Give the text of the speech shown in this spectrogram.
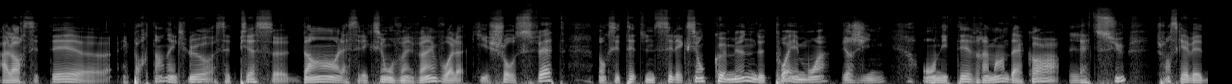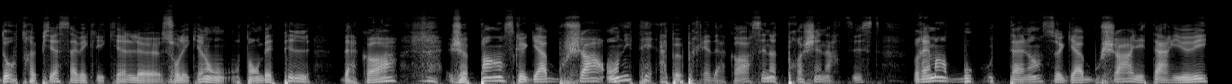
Alors, c'était euh, important d'inclure cette pièce dans la sélection 2020, voilà, qui est chose faite. Donc, c'était une sélection commune de toi et moi, Virginie. On était vraiment d'accord là-dessus. Je pense qu'il y avait d'autres pièces avec lesquelles, euh, sur lesquelles on tombait pile d'accord. Je pense que Gab Bouchard, on était à peu près d'accord. C'est notre prochain artiste. Vraiment beaucoup de talent, ce Gab Bouchard. Il est arrivé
